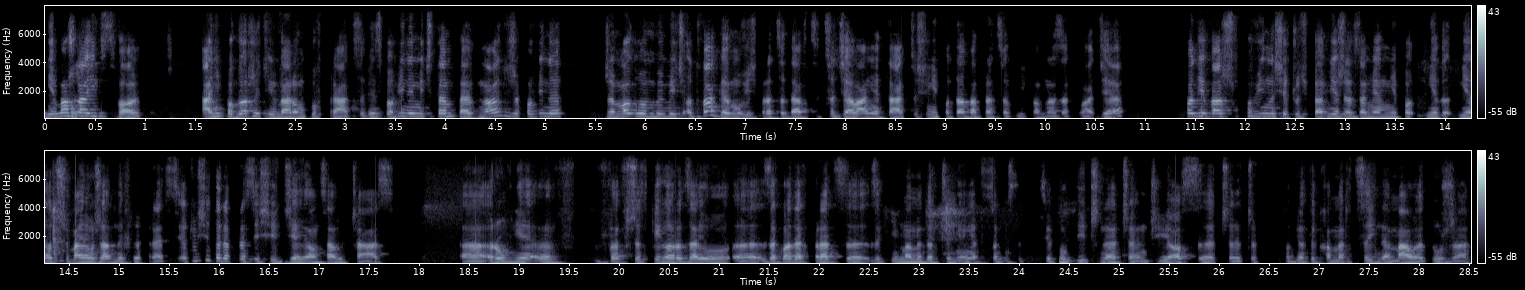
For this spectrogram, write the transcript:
nie można ich zwolnić ani pogorszyć im warunków pracy, więc powinny mieć tę pewność, że powinny, że mogłyby mieć odwagę mówić pracodawcy, co działa nie tak, co się nie podoba pracownikom na zakładzie, ponieważ powinny się czuć pewnie, że w zamian nie, nie, nie otrzymają żadnych represji. Oczywiście te represje się dzieją cały czas, e, równie we wszystkiego rodzaju e, zakładach pracy, z jakimi mamy do czynienia, czy są instytucje publiczne, czy NGOsy, czy, czy podmioty komercyjne, małe, duże,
